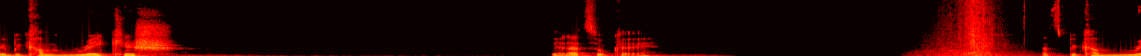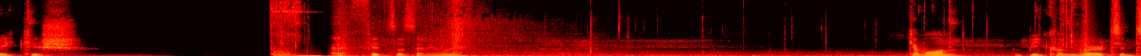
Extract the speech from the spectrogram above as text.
We become rakish. Yeah, that's okay. Let's become rakish. And it fits us anyway. Come on, be converted.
